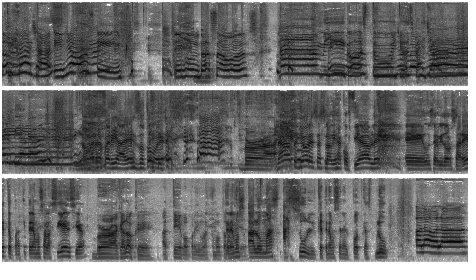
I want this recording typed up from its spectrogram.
Hacha y Justin. Y juntos somos. Amigos tuyos, fallar. No me refería a eso, tú ves. Bruh. Nada, señores, esa es la vieja confiable. eh, un servidor Zarete. Por aquí tenemos a la ciencia. Bruh, ¿qué lo que? Activa, prima, como Tenemos a lo más azul que tenemos en el podcast, Blue. Hola, hola.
